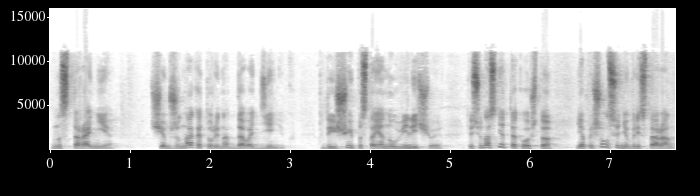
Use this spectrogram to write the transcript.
на стороне, чем жена, которой надо давать денег да еще и постоянно увеличивая. То есть у нас нет такого, что я пришел сегодня в ресторан,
